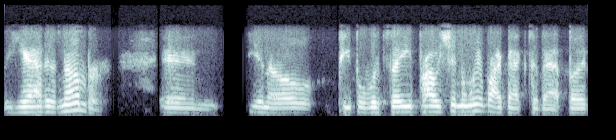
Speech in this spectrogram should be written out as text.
he had his number, and you know people would say he probably shouldn't have went right back to that. But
